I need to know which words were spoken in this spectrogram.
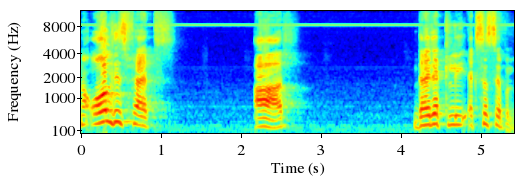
Now, all these facts are directly accessible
